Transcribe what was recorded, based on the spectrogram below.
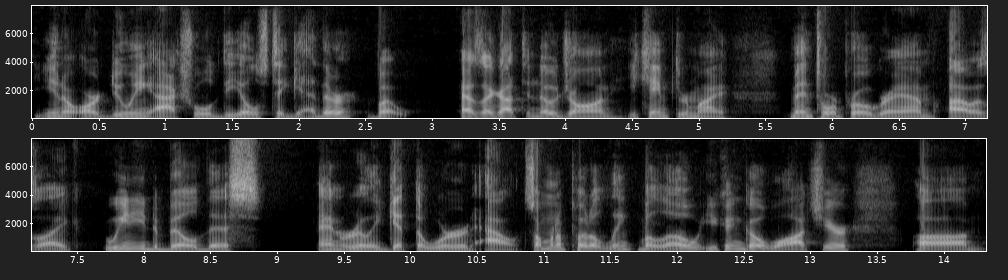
you know, are doing actual deals together, but as I got to know John, he came through my mentor program. I was like, we need to build this and really get the word out. So I'm going to put a link below. You can go watch here um,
